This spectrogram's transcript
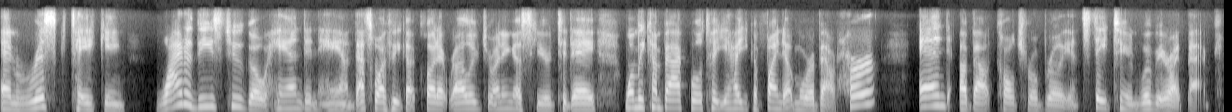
and risk taking why do these two go hand in hand? That's why we got Claudette Rowley joining us here today. When we come back, we'll tell you how you can find out more about her and about cultural brilliance. Stay tuned. We'll be right back.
